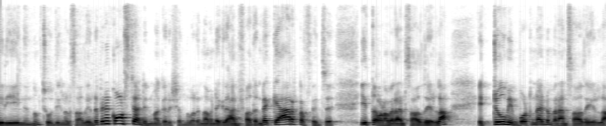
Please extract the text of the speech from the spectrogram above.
ഏരിയയിൽ നിന്നും ചോദ്യങ്ങൾ സാധ്യതയുണ്ട്. പിന്നെ കോൺസ്റ്റാന്റിൻ മഗറിഷ് എന്ന് പറയുന്ന അവന്റെ ഗ്രാൻഡ് ഫാദറിന്റെ ക്യാരക്ടർ സ്കെച്ച് ഇത്തവണ വരാൻ സാധ്യതയുള്ള ഏറ്റവും ഇമ്പോർട്ടന്റ് ആയിട്ടും വരാൻ സാധ്യതയുള്ള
